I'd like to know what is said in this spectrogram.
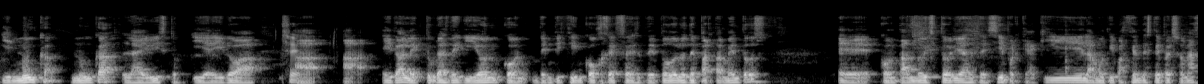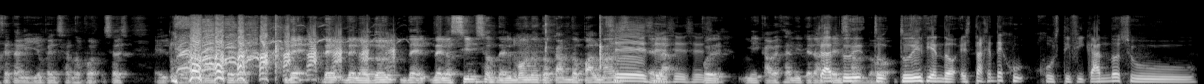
y nunca, nunca la he visto. Y he ido a, he ido a lecturas de guion con 25 jefes de todos los departamentos eh, contando historias de sí, porque aquí la motivación de este personaje tal y yo pensando por ¿sabes? El, de, los de, los Simpsons del mono tocando palmas sí, sí, sí, pues mi cabeza literal o sea, tú, diciendo esta gente justificando su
